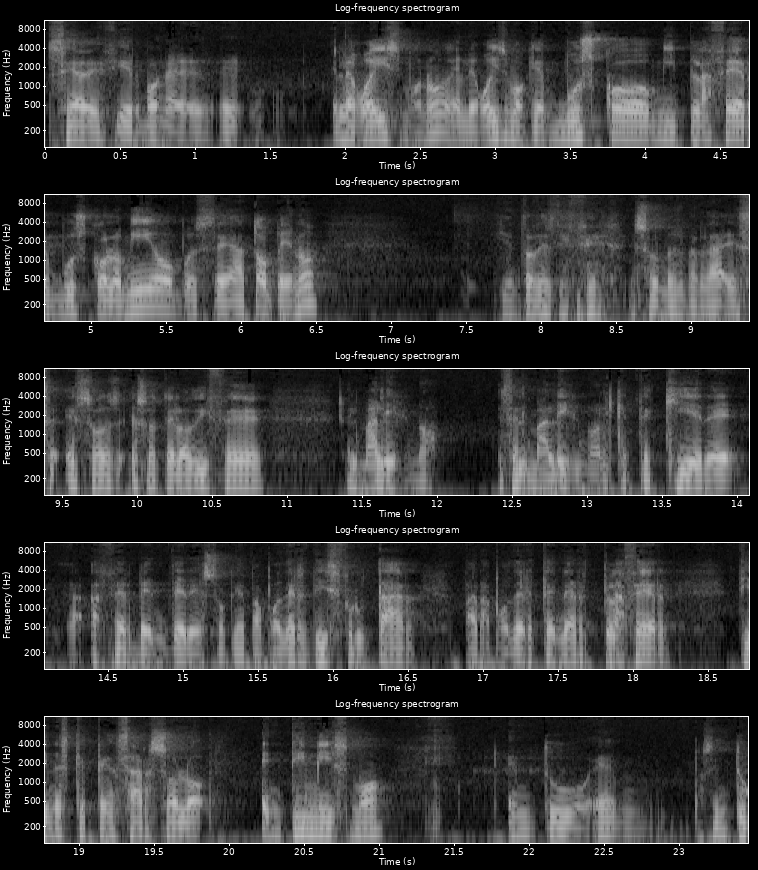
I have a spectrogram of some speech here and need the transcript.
sea decir, bueno, eh, eh, el egoísmo, ¿no? El egoísmo que busco mi placer, busco lo mío, pues a tope, ¿no? Y entonces dice, eso no es verdad, es- eso, es- eso te lo dice el maligno, es el maligno el que te quiere hacer vender eso, que para poder disfrutar, para poder tener placer, tienes que pensar solo en ti mismo, en tu, eh, pues en tu,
